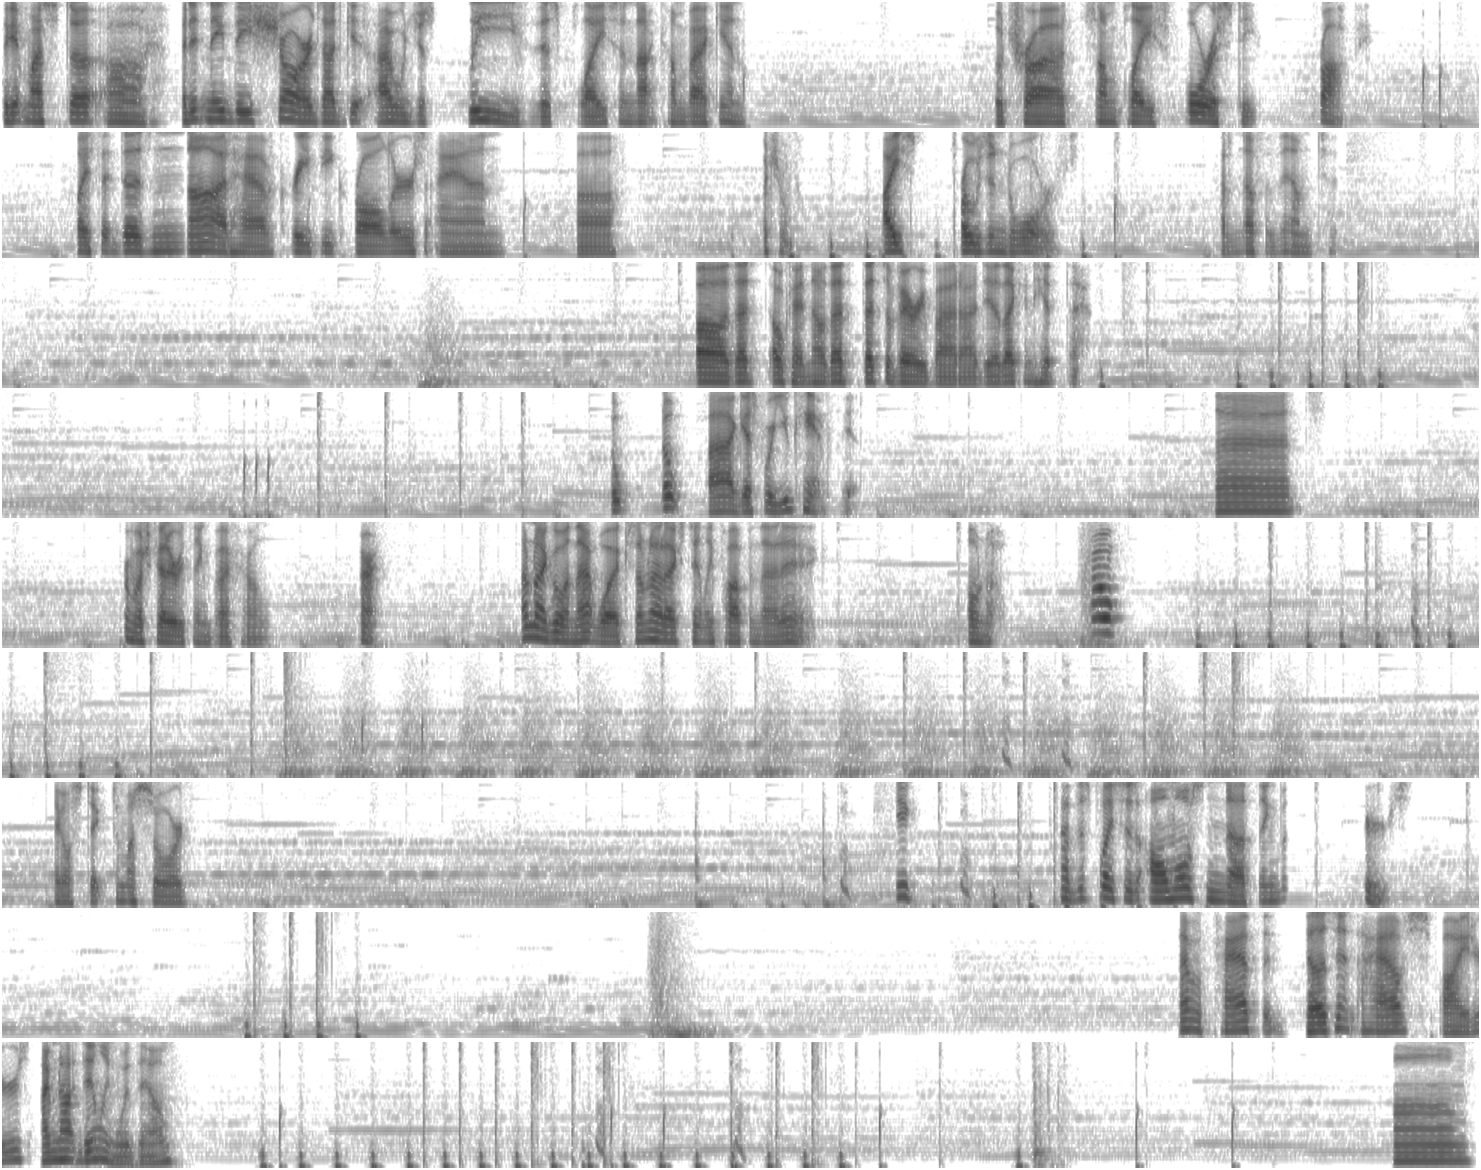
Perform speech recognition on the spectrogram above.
To get my stuff. Oh, I didn't need these shards. I'd get. I would just leave this place and not come back in. Go try someplace foresty, tropic place that does not have creepy crawlers and uh what you ice frozen dwarves. Had enough of them too. Uh that okay, no, that that's a very bad idea. That can hit that. I guess where you can't fit. That's pretty much got everything back how. All right. I'm not going that way because I'm not accidentally popping that egg. Oh no. Oh. I'll stick to my sword. You, God, this place is almost nothing but years. I have a path that doesn't have spiders. I'm not dealing with them. Um.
